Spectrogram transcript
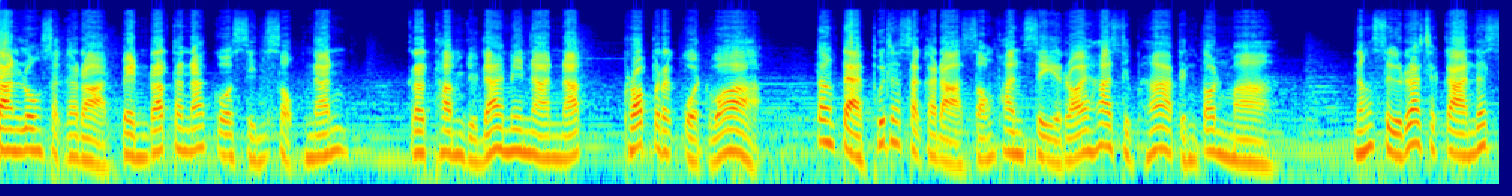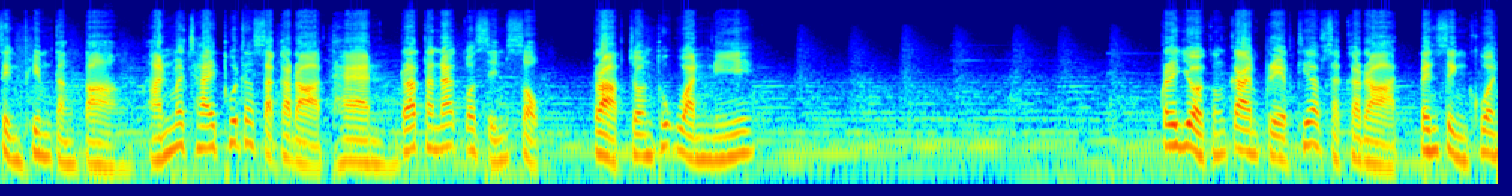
การลงศักราชเป็นรัตนโกสินทร์ศกนั้น กระทำอยู่ได้ไม่นานนัก เพราะปรากฏว่าตั้งแต่พุทธศักราช 2455 เป็นต้นมา หนังสือราชการและสิ่งพิมพ์ต่างๆ หันมาใช้พุทธศักราชแทนรัตนโกสินทร์ศกตราบจนทุกวันนี้ ประโยชน์ของการเปรียบเทียบศักราชเป็นสิ่งควร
